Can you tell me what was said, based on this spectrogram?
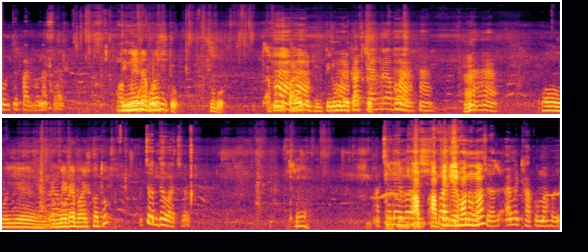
বলতে পারব না স্যার। তো শুভ। আপনি হ্যাঁ, পাড়ায় তো হ্যাঁ। তৃণমূলের কাজ করতো হ্যাঁ হ্যাঁ। হ্যাঁ? হ্যাঁ ও ইয়ে মেয়েটার বয়স কত? চোদ্দ বছর। ছেলের বয়স আপনি কে হন ওনার? আমি ঠাকুমা হই।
